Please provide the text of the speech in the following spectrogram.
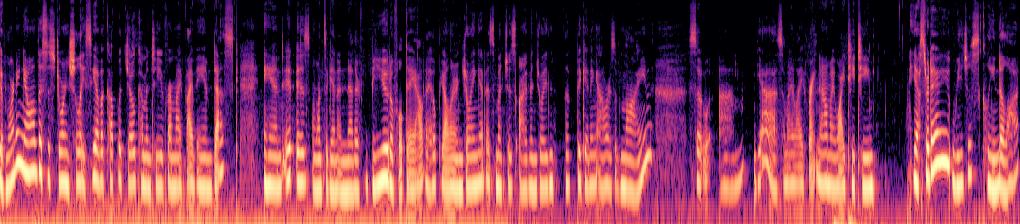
Good morning, y'all. This is Jordan Shalacy of A Cup with Joe coming to you from my 5 a.m. desk. And it is once again another beautiful day out. I hope y'all are enjoying it as much as I've enjoyed the beginning hours of mine. So, um, yeah, so my life right now, my YTT. Yesterday, we just cleaned a lot.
